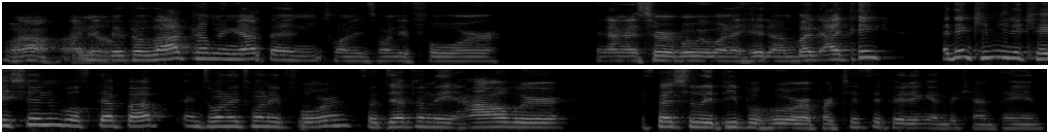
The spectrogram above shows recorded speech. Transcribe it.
Wow. I, I mean, there's a lot coming up in 2024, and I'm not sure what we want to hit on, but I think I think communication will step up in 2024. So definitely how we're especially people who are participating in the campaigns,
